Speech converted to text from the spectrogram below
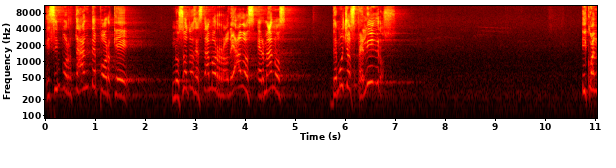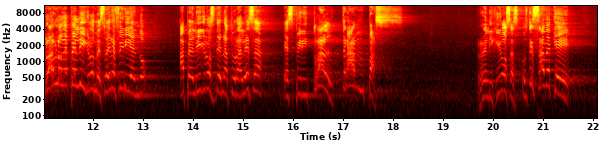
Es importante porque nosotros estamos rodeados, hermanos, de muchos peligros. Y cuando hablo de peligros me estoy refiriendo a peligros de naturaleza espiritual, trampas religiosas. Usted sabe que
